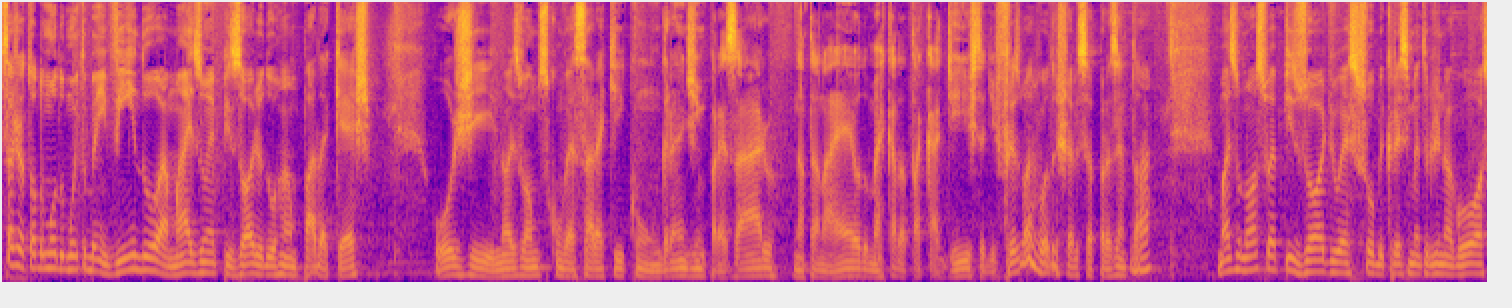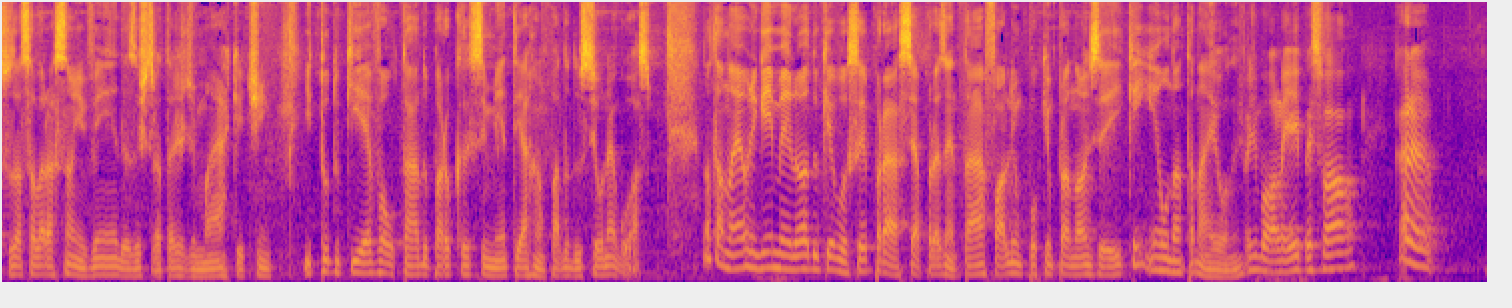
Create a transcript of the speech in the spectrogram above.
Seja todo mundo muito bem-vindo a mais um episódio do Rampada Cash. Hoje nós vamos conversar aqui com um grande empresário, Natanael, do mercado atacadista de Fresno, mas vou deixar ele se apresentar. Mas o nosso episódio é sobre crescimento de negócios, aceleração em vendas, estratégia de marketing e tudo que é voltado para o crescimento e a rampada do seu negócio. Natanael, ninguém melhor do que você para se apresentar. Fale um pouquinho para nós aí quem é o Natanael, né? Show de bola. E aí, pessoal? Cara,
